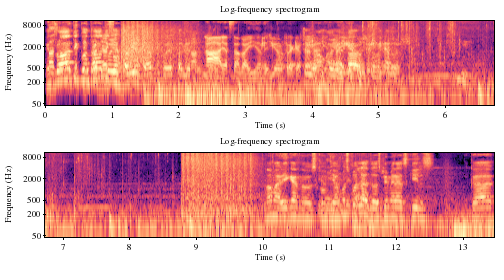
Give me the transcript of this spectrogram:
Entró Paso, ático, entró Ático ya está abierto, ático ya está abierto. Ah, ya estaba ahí Misión fracasada. Sí, Ático ya está. No, marica, nos confiamos por las dos primeras kills. Acá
